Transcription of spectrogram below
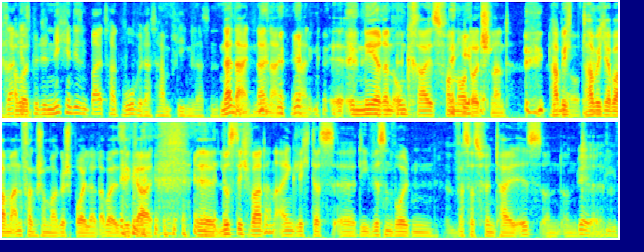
Ja. Sag aber, jetzt bitte nicht in diesem Beitrag, wo wir das haben fliegen lassen. Nein, nein, nein, nein, nein. äh, Im näheren Umkreis von Norddeutschland. ja, genau. Habe ich, hab ich aber am Anfang schon mal gespoilert, aber ist egal. äh, lustig war dann eigentlich, dass äh, die wissen wollten, was das für ein Teil ist. Und, und ja, die,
